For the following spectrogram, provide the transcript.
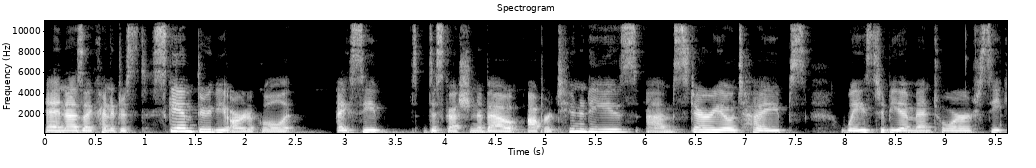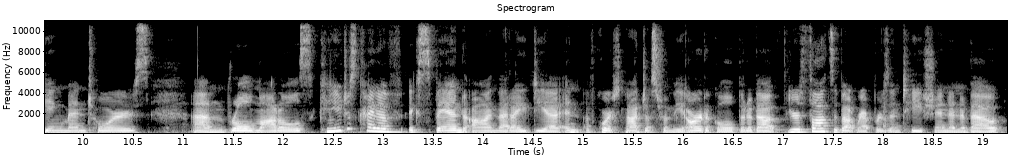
And as I kind of just scan through the article, I see discussion about opportunities, um, stereotypes, ways to be a mentor, seeking mentors, um, role models. Can you just kind of expand on that idea? And of course, not just from the article, but about your thoughts about representation and about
